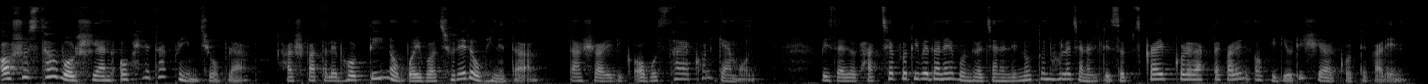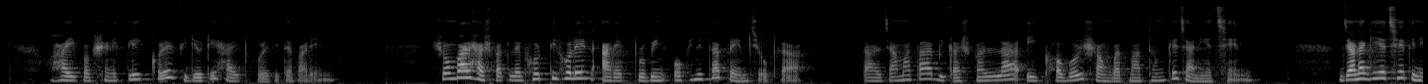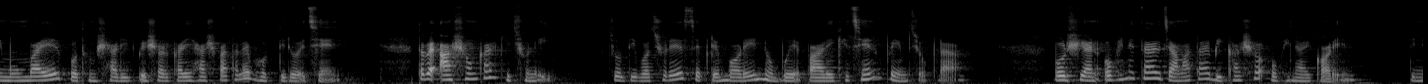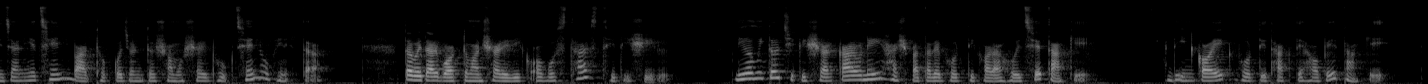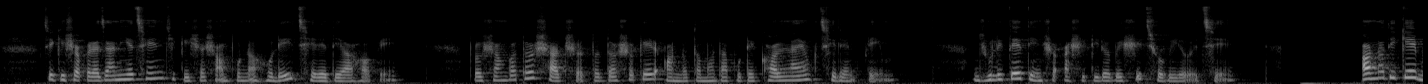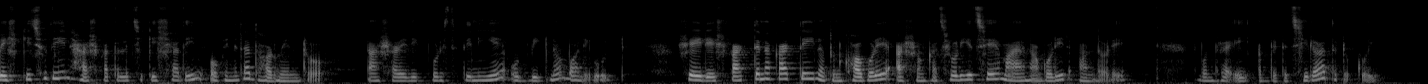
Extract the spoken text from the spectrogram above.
অসুস্থ বর্ষিয়ান অভিনেতা প্রেম চোপড়া। হাসপাতালে ভর্তি নব্বই বছরের অভিনেতা। তার শারীরিক অবস্থা এখন কেমন? বিস্তারিত থাকছে প্রতিবেদনে। বন্ধুরা, চ্যানেলে নতুন হলে চ্যানেলটি সাবস্ক্রাইব করে রাখতে পারেন ও ভিডিওটি শেয়ার করতে পারেন। হাইপ অপশানে ক্লিক করে ভিডিওটি হাইপ করে দিতে পারেন। সোমবার হাসপাতালে ভর্তি হলেন আরেক প্রবীণ অভিনেতা প্রেম চোপড়া। তার জামাতা বিকাশ ভাল্লা এই খবর সংবাদ মাধ্যমকে জানিয়েছেন। জানা গিয়েছে তিনি মুম্বাইয়ের প্রথম সারির বেসরকারি হাসপাতালে ভর্তি রয়েছেন। তবে আশঙ্কার কিছু নেই। চলতি বছরে সেপ্টেম্বরে নব্বইয়ে পা রেখেছেন প্রেম চোপড়া। বর্ষিয়ান অভিনেতার জামাতা বিকাশও অভিনয় করেন। তিনি জানিয়েছেন, বার্ধক্যজনিত সমস্যায় ভুগছেন অভিনেতা। তবে তার বর্তমান শারীরিক অবস্থা স্থিতিশীল। নিয়মিত চিকিৎসার কারণেই হাসপাতালে ভর্তি করা হয়েছে তাকে। দিন কয়েক ভর্তি থাকতে হবে তাকে। চিকিৎসকেরা জানিয়েছেন, চিকিৎসা সম্পূর্ণ হলেই ছেড়ে দেওয়া হবে। প্রসঙ্গত ষাট সত্তর দশকের অন্যতম দাপুটে খলনায়ক ছিলেন প্রেম। ঝুলিতে তিনশো আশিটিরও বেশি ছবি রয়েছে। অন্যদিকে বেশ কিছুদিন হাসপাতালে চিকিৎসাধীন অভিনেতা ধর্মেন্দ্র। তাঁর শারীরিক পরিস্থিতি নিয়ে উদ্বিগ্ন বলিউড। সেই রেশ কাটতে না কাটতেই নতুন খবরে আশঙ্কা ছড়িয়েছে মায়ানগরীর অন্দরে। বন্ধুরা, এই আপডেটে ছিল এতটুকুই।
